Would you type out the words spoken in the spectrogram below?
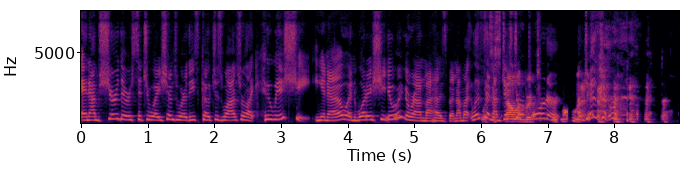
and I'm sure there are situations where these coaches' wives are like, "Who is she?" You know, and what is she doing around my husband? I'm like, "Listen, I'm just a reporter. I'm just a,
